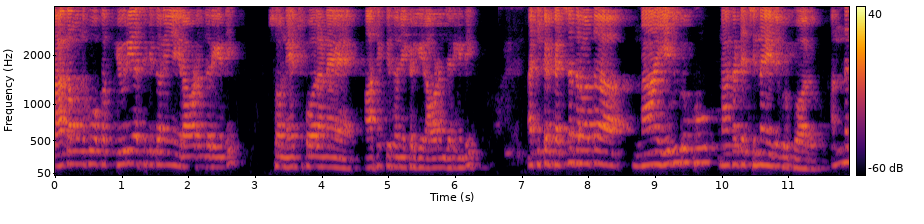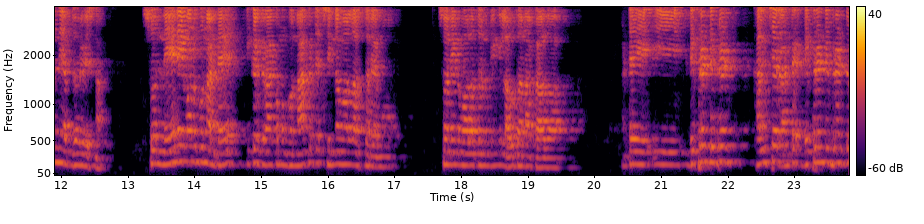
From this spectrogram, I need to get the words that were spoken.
రాకముందుకు ఒక క్యూరియాసిటీతోని రావడం జరిగింది. సో నేర్చుకోవాలనే ఆసక్తితో ఇక్కడికి రావడం జరిగింది. నాకు ఇక్కడికి వచ్చిన తర్వాత నా ఏజ్ గ్రూపు నాకంటే చిన్న ఏజ్ గ్రూప్ వాళ్ళు అందరినీ అబ్జర్వ్ చేసిన. సో నేనేమనుకున్నా అంటే ఇక్కడికి రాకముందు నాకంటే చిన్న వాళ్ళు వస్తారేమో సో నేను వాళ్ళతో మింగిల్ అవుతానా కాదా? అంటే ఈ డిఫరెంట్ డిఫరెంట్ కల్చర్ అంటే డిఫరెంట్ డిఫరెంట్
